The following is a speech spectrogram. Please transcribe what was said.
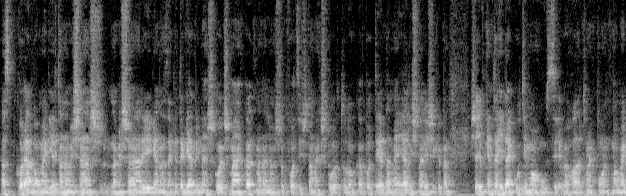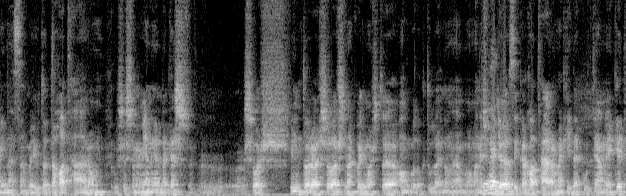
azt korábban megírtam, nem is olyan, nem is olyan régen ezeket a Gebines kocsmákat, mert nagyon sok focista meg sportoló kapott érdemei elismeréseképpen. És egyébként a hidegkúti ma 20 éve halt meg, pont ma megint eszembe jutott a 6-3, és milyen érdekes sors, fintora a sorsnak, hogy most uh, angolok tulajdonában van, és úgy őrzik a 6-3 meg hidegkúti emlékét.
